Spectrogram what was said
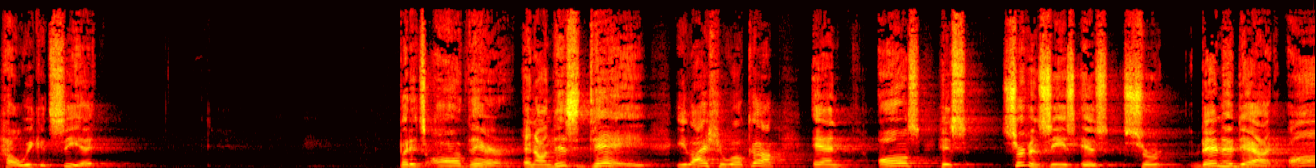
how we could see it. But it's all there. And on this day, Elisha woke up and all his servant sees is Ben Hadad, all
